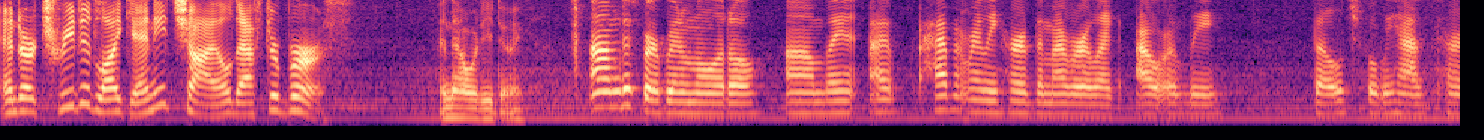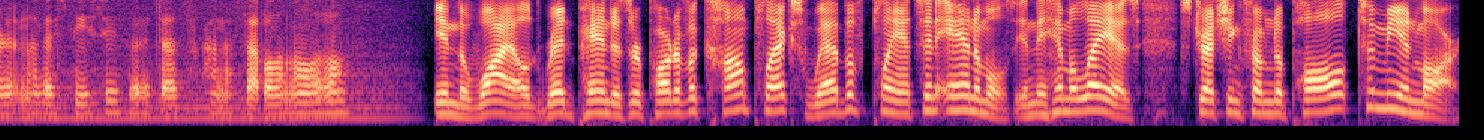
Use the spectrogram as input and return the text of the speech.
and are treated like any child after birth. And now what are you doing? I'm just burping them a little. Um, but I haven't really heard them ever like outwardly belch, but we have heard it in other species, but it does kind of settle them a little. In the wild, red pandas are part of a complex web of plants and animals in the Himalayas, stretching from Nepal to Myanmar.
